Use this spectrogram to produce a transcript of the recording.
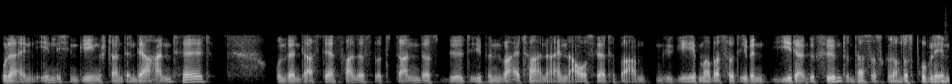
oder einen ähnlichen Gegenstand in der Hand hält. Und wenn das der Fall ist, wird dann das Bild eben weiter an einen Auswertebeamten gegeben. Aber es wird eben jeder gefilmt und das ist genau das Problem.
